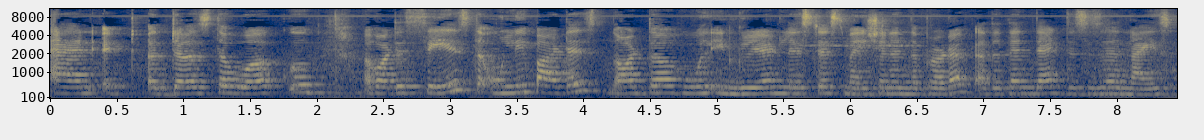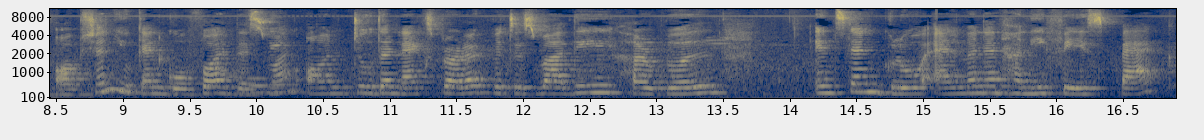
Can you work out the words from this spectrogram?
and it uh, does the work uh, what it says. The only part is not the whole ingredient list is mentioned in the product. Other than that this is a nice option. You can go for this one. On to the next product which is Vaadi Herbal Instant Glow Almond and Honey Face Pack.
